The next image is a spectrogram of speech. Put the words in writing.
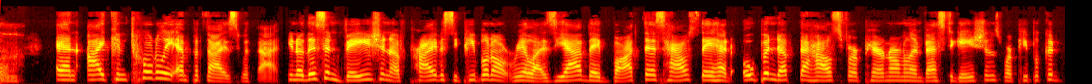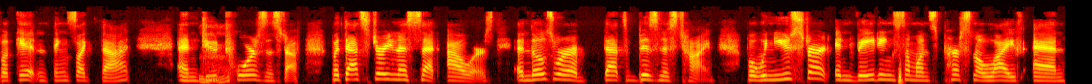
Mm. And I can totally empathize with that. You know, this invasion of privacy, people don't realize, yeah, they bought this house. They had opened up the house for paranormal investigations where people could book it and things like that and do Mhm. tours and stuff. But that's during a set hours. And those were, that's business time. But when you start invading someone's personal life and,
